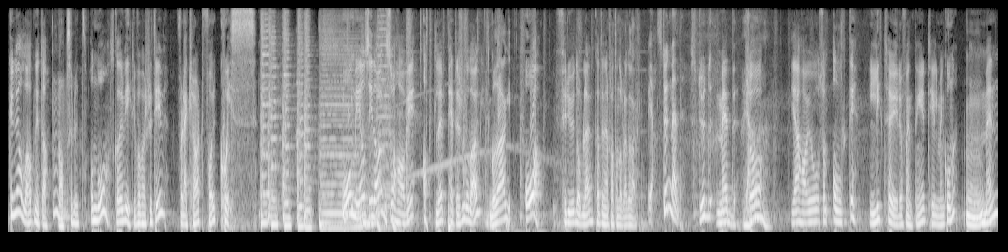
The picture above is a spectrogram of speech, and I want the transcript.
kunne vi alle hatt nytte av. Absolutt. Og nå skal dere virkelig få perspektiv, for det er klart for quiz. Og med oss i dag så har vi Atle Pettersen, god dag. God dag. Og fru Doblaug, Katrine Flatland Doblaug, god dag. Ja, Stud med. Stud med. Så jeg har jo som alltid litt høyere forventninger til min kone. Men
